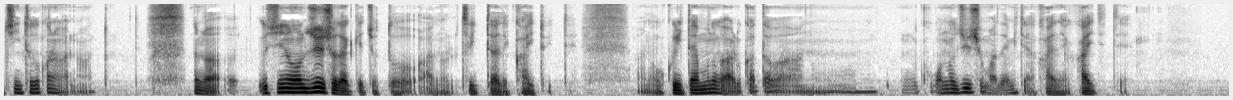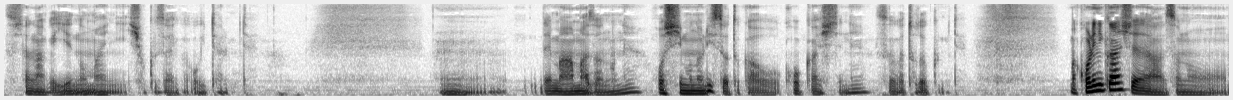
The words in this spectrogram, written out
ちに届かなかったなと思って。なんか、うちの住所だけちょっと、あの、ツイッターで書いといて、あの、送りたいものがある方は、あの、ここの住所までみたいな感じが書いてて、そしたらなんか家の前に食材が置いてあるみたいな。うん。で、まあ、アマゾンのね、欲しいものリストとかを公開してね、それが届くみたいな。まあ、これに関しては、その、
